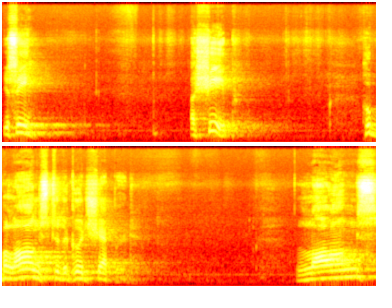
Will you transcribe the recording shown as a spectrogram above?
You see, a sheep who belongs to the Good Shepherd longs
